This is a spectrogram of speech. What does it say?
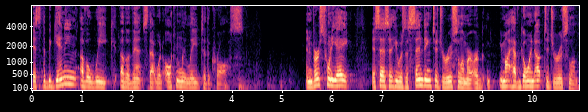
It's the beginning of a week of events that would ultimately lead to the cross. In verse 28, it says that he was ascending to Jerusalem, or, or, you might have going up to Jerusalem.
